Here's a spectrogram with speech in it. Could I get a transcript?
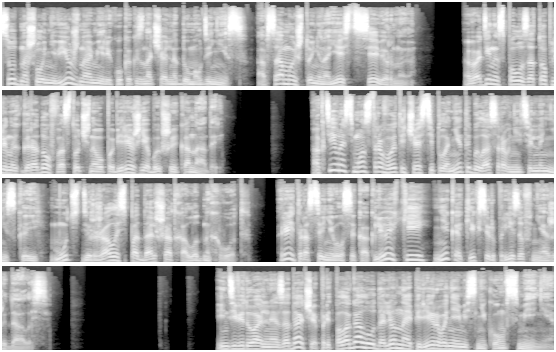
Судно шло не в Южную Америку, как изначально думал Денис, а в самую, что ни на есть, северную. В один из полузатопленных городов восточного побережья бывшей Канады. Активность монстров в этой части планеты была сравнительно низкой. Муть держалась подальше от холодных вод. Рейд расценивался как легкий, никаких сюрпризов не ожидалось. Индивидуальная задача предполагала удаленное оперирование мясником в смене.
